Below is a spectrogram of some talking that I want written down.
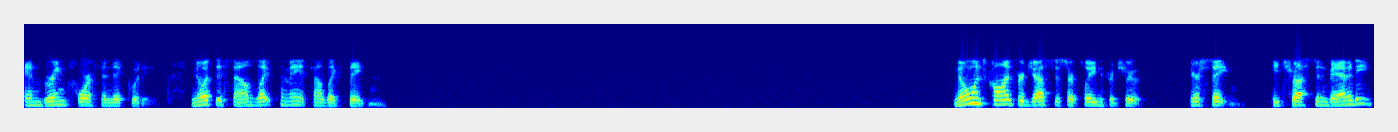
and bring forth iniquity. You know what this sounds like to me? It sounds like Satan. No one's calling for justice or pleading for truth. Here's Satan. He trusts in vanity,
